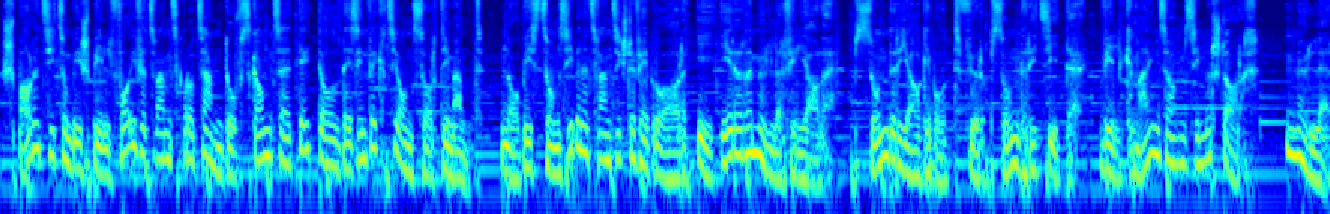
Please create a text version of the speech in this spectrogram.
Sparen Sie zum Beispiel 25% aufs ganze Dettol-Desinfektionssortiment. Noch bis zum 27. Februar in Ihrer Müller-Filiale. Besondere Angebote für besondere Zeiten. Weil gemeinsam sind wir stark. Müller.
